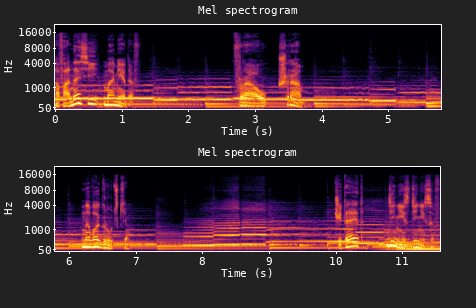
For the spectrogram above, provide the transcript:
Афанасий Мамедов. Фрау Шрам. Новогрудским. Читает Денис Денисов.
